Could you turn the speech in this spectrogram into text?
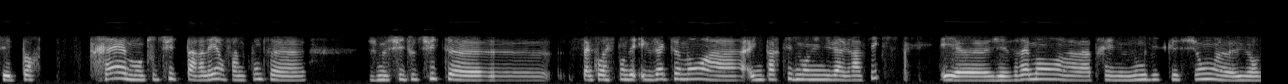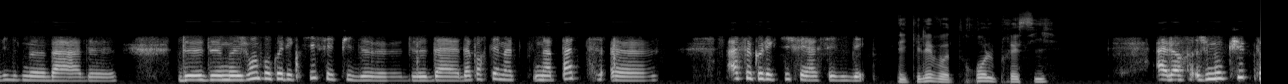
ses portraits m'ont tout de suite parlé. En fin de compte, je me suis tout de suite, ça correspondait exactement à une partie de mon univers graphique. Et euh, j'ai vraiment, euh, après une longue discussion, euh, eu envie de me, bah, de, de, me joindre au collectif et puis d'apporter de, ma, ma, patte à ce collectif et à ses idées. Et quel est votre rôle précis? Alors, je m'occupe,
